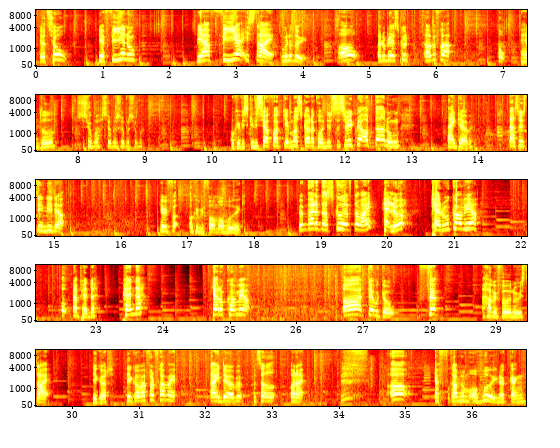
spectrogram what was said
Det var to. Vi har fire nu. Vi har fire i streg, uden at dø. Og, og nu bliver jeg skudt oppefra. Åh, oh, han døde. Super, super, super, super. Okay, vi skal lige sørge for at gemme os godt og grundigt, så, så vi ikke bliver opdaget af nogen. Der er en deroppe. Der er seriøst en lige der. Kan vi få... Okay, vi får ham overhovedet ikke. Hvem var det, der skød efter mig? Hallo? Kan du komme her? Åh, oh, der er Panda. Panda! Kan du komme her? Og oh, there we go. Har vi fået nu i streg. Det er godt. Det går i hvert fald fremad. Der er en deroppe på taget. Åh oh, nej. Åh, oh, jeg ramte ham overhovedet ikke nok gange.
